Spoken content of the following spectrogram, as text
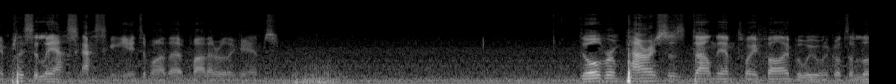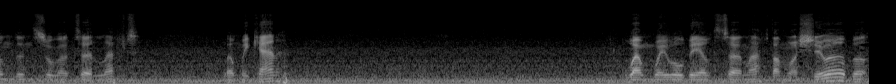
implicitly ask, asking you to buy their buy their other games. Dover and Paris is down the M25, but we want to go to London, so we're going to turn left when we can. When we will be able to turn left, I'm not sure, but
